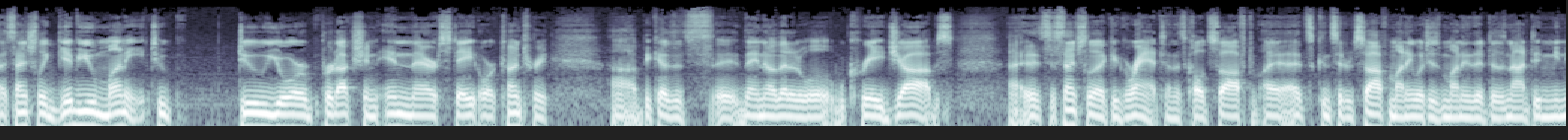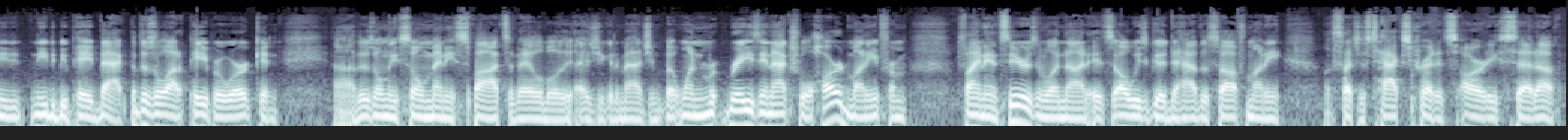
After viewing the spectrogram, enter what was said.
essentially give you money to do your production in their state or country uh, because it's they know that it will create jobs. Uh, it's essentially like a grant, and it's called soft. Uh, it's considered soft money, which is money that does not need, need to be paid back. But there's a lot of paperwork, and uh, there's only so many spots available, as you can imagine. But when r- raising actual hard money from financiers and whatnot, it's always good to have the soft money, such as tax credits, already set up.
